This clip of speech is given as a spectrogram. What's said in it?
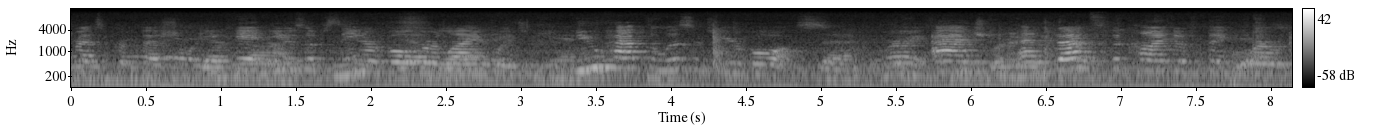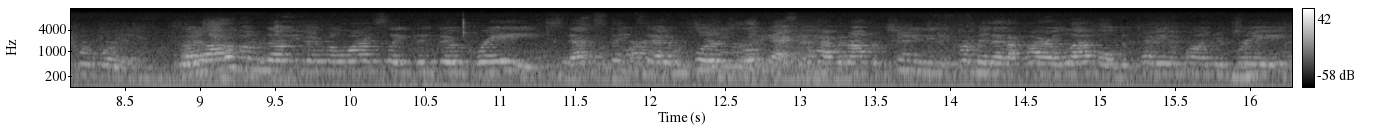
dress professionally. You can't use obscene or vulgar language. You have to listen to your boss. Right. And, and that's the kind of thing we're, we're working. A lot of them don't even realize like that their grades, that's things that employers look at. You have an opportunity to come in at a higher level depending upon your grades.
